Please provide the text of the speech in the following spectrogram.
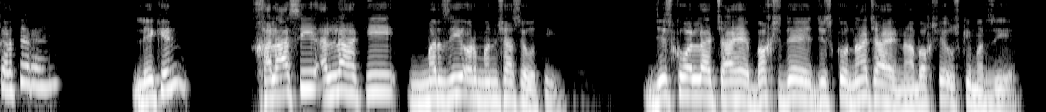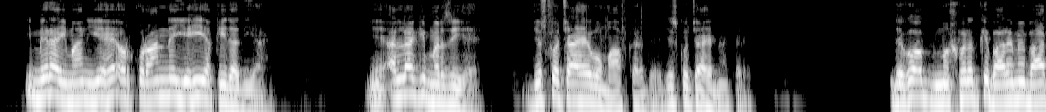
کرتے رہے۔ لیکن خلاصی اللہ کی مرضی اور منشا سے ہوتی ہے۔ جس کو اللہ چاہے بخش دے، جس کو نہ چاہے نہ بخشے، اس کی مرضی ہے۔ یہ میرا ایمان یہ ہے اور قرآن نے یہی عقیدہ دیا ہے۔ یہ اللہ کی مرضی ہے۔ جس کو چاہے وہ معاف کر دے، جس کو چاہے نہ کرے۔ دیکھو، اب مغفرت کے بارے میں بات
